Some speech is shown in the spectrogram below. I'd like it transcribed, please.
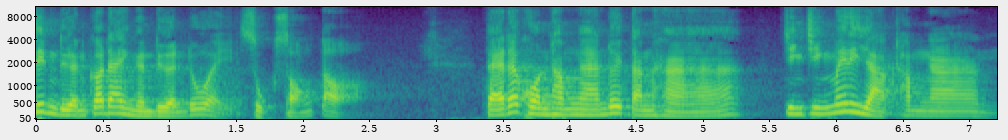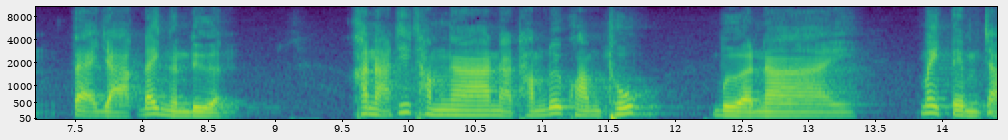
สิ้นเดือนก็ได้เงินเดือนด้วย สุขสองต่อ แต่ถ้าคนทำงานด้วยตัณหาจริง ๆ ไม่ได้อยากทำงาน แต่อยากได้เงินเดือน ขณะที่ทำงานน่ะทำด้วยความทุกข์เบื่อนาย ไม่เต็มใจ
